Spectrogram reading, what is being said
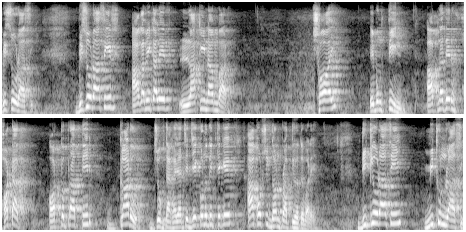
বৃষ রাশি। বৃষ রাশির আগামীকালের লাকি নাম্বার ছয় এবং তিন। আপনাদের হঠাৎ অর্থপ্রাপ্তির গাঢ় যোগ দেখা যাচ্ছে যে কোনো দিক থেকে আকস্মিক ধন প্রাপ্তি হতে পারে। দ্বিতীয় রাশি মিথুন রাশি।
